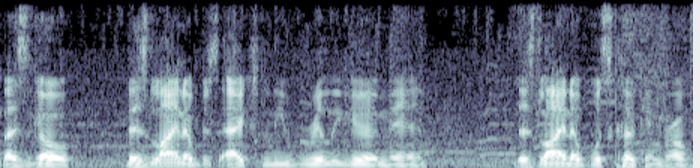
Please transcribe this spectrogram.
Let's go. This lineup is actually really good, man. This lineup was cooking, bro.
